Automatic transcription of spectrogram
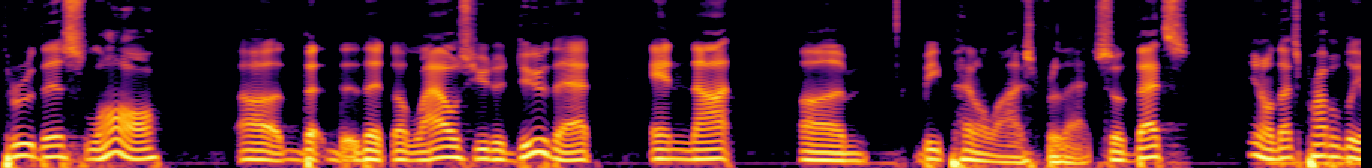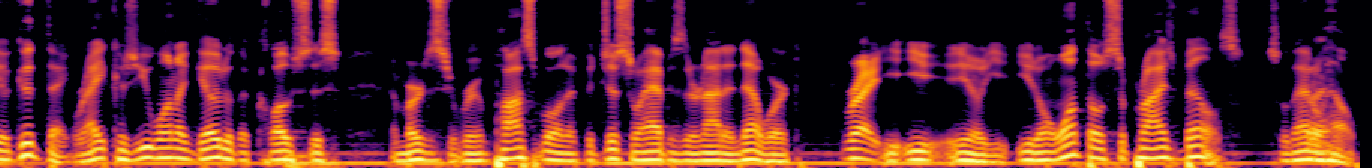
through this law uh, that that allows you to do that and not um, be penalized for that. So that's you know that's probably a good thing, right? Because you want to go to the closest emergency room possible, and if it just so happens they're not in network, right? You you, you know you, you, don't want those surprise bills, so that'll right. help.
